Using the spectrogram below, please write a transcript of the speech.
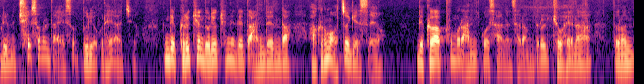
우리는 최선을 다해서 노력을 해야죠. 근데 그렇게 노력했는데도 안 된다. 아 그러면 어쩌겠어요. 근데 그 아픔을 안고 사는 사람들을 교회나 또는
